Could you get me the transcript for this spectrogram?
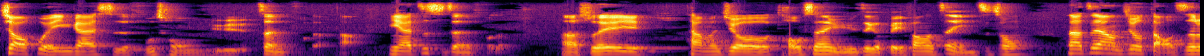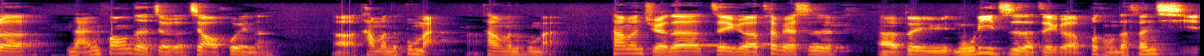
教会应该是服从于政府的啊，应该支持政府的啊，所以他们就投身于这个北方的阵营之中。那这样就导致了南方的这个教会呢，呃，他们的不满，他们的不满，他们觉得这个特别是呃对于奴隶制的这个不同的分歧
